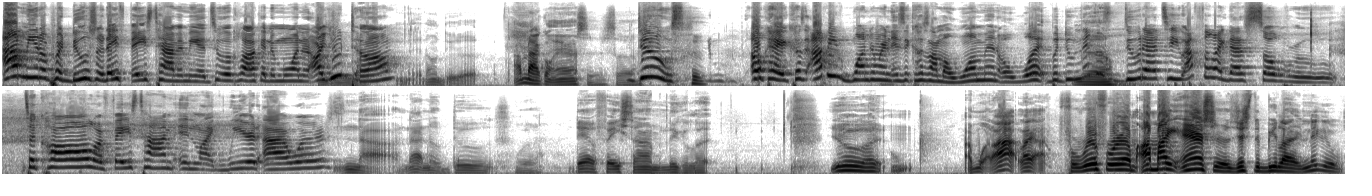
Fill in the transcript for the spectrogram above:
I meet a producer. They FaceTiming me at two o'clock in the morning. Are you mm. dumb? Yeah, don't do that. I'm not gonna answer. So Duce. Okay, because I be wondering, is it because I'm a woman or what? But do niggas Yeah. do that to you? I feel like that's so rude to call or FaceTime in like weird hours. nah, not no dudes. Well, they'll FaceTime a nigga like, yo, like, um, I'm, I like for real, for real. I might answer just to be like, nigga,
